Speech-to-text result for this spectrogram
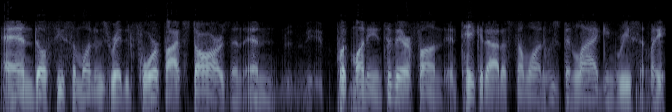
and they'll see someone who's rated four or five stars and and put money into their fund and take it out of someone who's been lagging recently.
